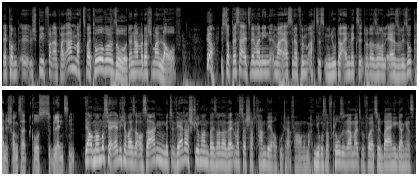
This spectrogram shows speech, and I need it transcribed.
der kommt, äh, spielt von Anfang an, macht zwei Tore, so, dann haben wir doch schon mal einen Lauf. Ja, Ist doch besser, als wenn man ihn immer erst in der 85. Minute einwechselt oder so und er sowieso keine Chance hat, groß zu glänzen. Ja, und man muss ja ehrlicherweise auch sagen, mit Werder-Stürmern bei so einer Weltmeisterschaft haben wir ja auch gute Erfahrungen gemacht. Miroslav Klose damals, bevor er zu den Bayern gegangen ist,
